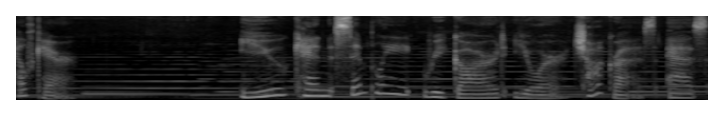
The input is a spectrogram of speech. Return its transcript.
healthcare. You can simply regard your chakras as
